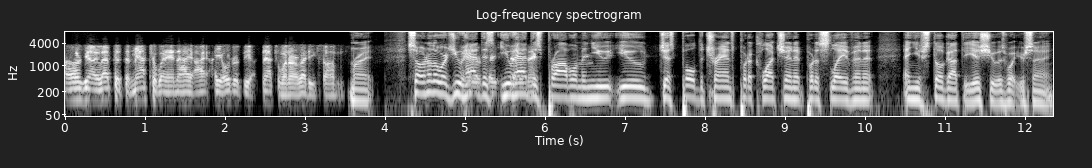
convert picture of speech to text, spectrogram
I, I left is the master one, and I, I, I ordered the master one already. So I'm right. So in other words, you had this you had this problem, and you you just pulled the trans, put a clutch in it, put a slave in it, and you've still got the issue, is what you're saying.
